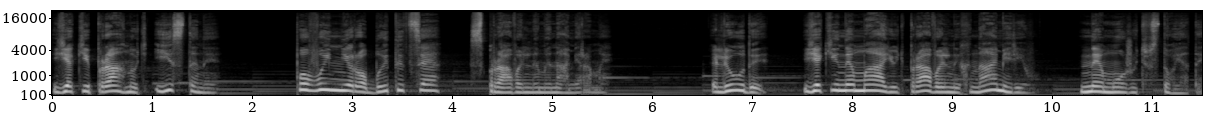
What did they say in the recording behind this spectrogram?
які прагнуть істини, повинні робити це з правильними намірами. Люди, які не мають правильних намірів, не можуть встояти.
